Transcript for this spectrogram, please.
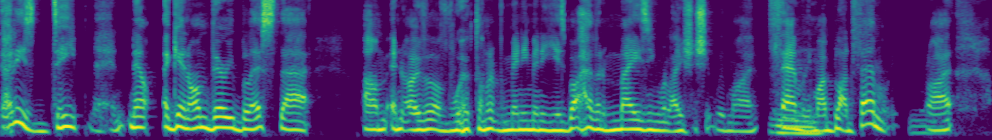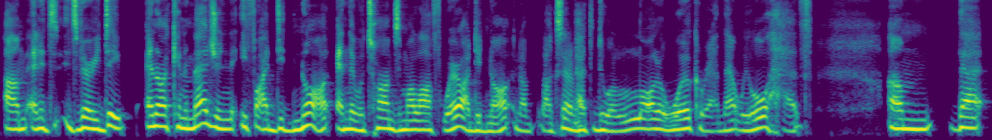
that is deep, man. Now, again, I'm very blessed that, um, and over, I've worked on it for many, many years, but I have an amazing relationship with my family, mm. my blood family, mm. right? Um, and it's it's very deep. And I can imagine if I did not, and there were times in my life where I did not, and I, like I said, I've had to do a lot of work around that. We all have. Um, that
